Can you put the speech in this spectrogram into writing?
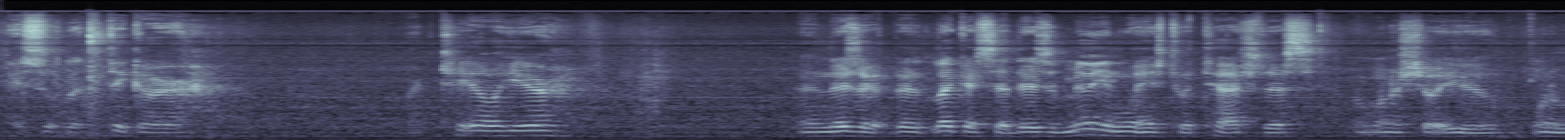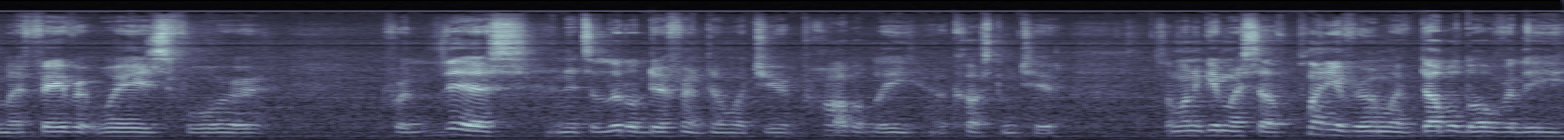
Okay, so let's take our our tail here. And there's a, there, like I said, there's a million ways to attach this. I want to show you one of my favorite ways for for this, and it's a little different than what you're probably accustomed to. So I'm going to give myself plenty of room. I've doubled over the,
